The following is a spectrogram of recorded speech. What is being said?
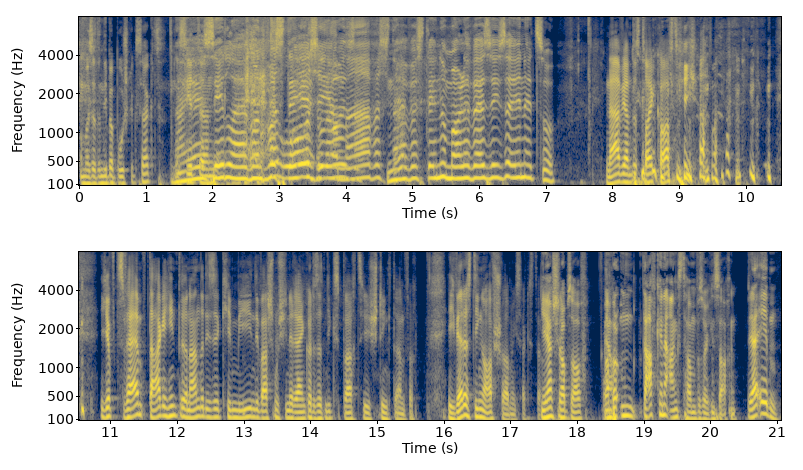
Und was hat dann die Babuschka gesagt? Was Ja, der was, ja, na, was Na, was denn normalerweise ist er eh nicht so. Na, wir haben das Zeug gekauft. Ich habe hab zwei Tage hintereinander diese Chemie in die Waschmaschine reingehauen. Das hat nichts gebracht. Sie stinkt einfach. Ich werde das Ding aufschrauben, ich sag's dir. Ja, schraub's auf. Ja. Man, man darf keine Angst haben vor solchen Sachen. Ja, eben.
